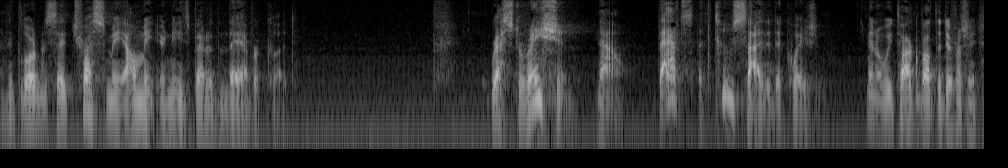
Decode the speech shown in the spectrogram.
I think the Lord would say, Trust me, I'll meet your needs better than they ever could. Restoration, now, that's a two sided equation. You know, we talk about the difference between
